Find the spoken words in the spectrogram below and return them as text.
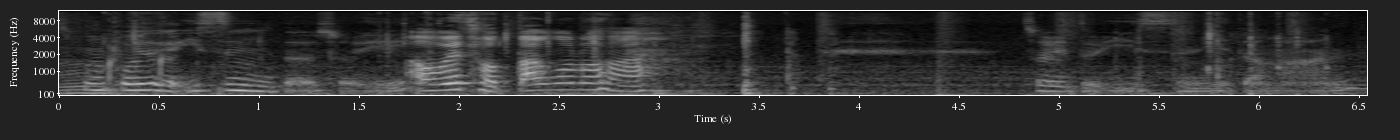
spawn point가 있습니다. 저희. 아 왜저 땅으로 나? 저희도 있습니다만.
